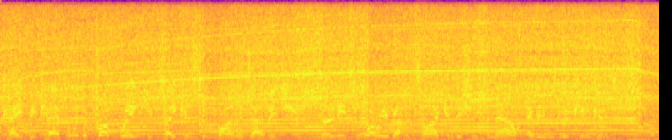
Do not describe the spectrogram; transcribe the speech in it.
Okay, be careful with the front wing, you've taken some minor damage. No need to worry about the tyre condition for now, everything's looking good.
